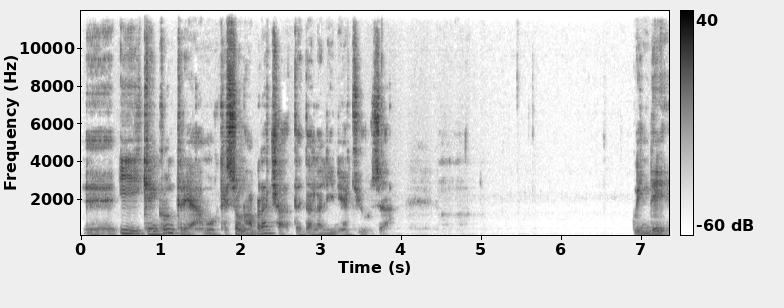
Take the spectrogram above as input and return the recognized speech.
eh, I che incontriamo che sono abbracciate dalla linea chiusa. Quindi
